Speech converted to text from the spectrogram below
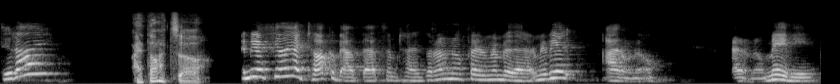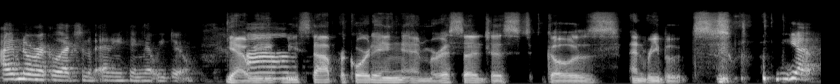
Did I? I thought so. I mean, I feel like I talk about that sometimes, but I don't know if I remember that. Or maybe I, I don't know. I don't know. Maybe. I have no recollection of anything that we do. Yeah, we, Um, we stop recording and Marissa just goes and reboots. Yeah.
